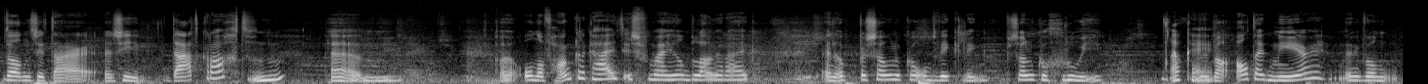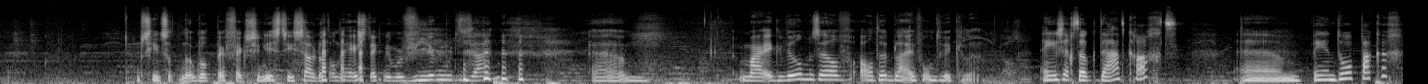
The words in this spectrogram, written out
Dan zit daar, zie je daadkracht. Mm -hmm. um, uh, onafhankelijkheid is voor mij heel belangrijk. En ook persoonlijke ontwikkeling, persoonlijke groei. Oké. Ik wil altijd meer. En ik wil. Misschien is dat dan ook wel perfectionistisch. Zou dat dan hashtag nummer vier moeten zijn? Um, maar ik wil mezelf altijd blijven ontwikkelen. En je zegt ook daadkracht. Um, ben je een doorpakker?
